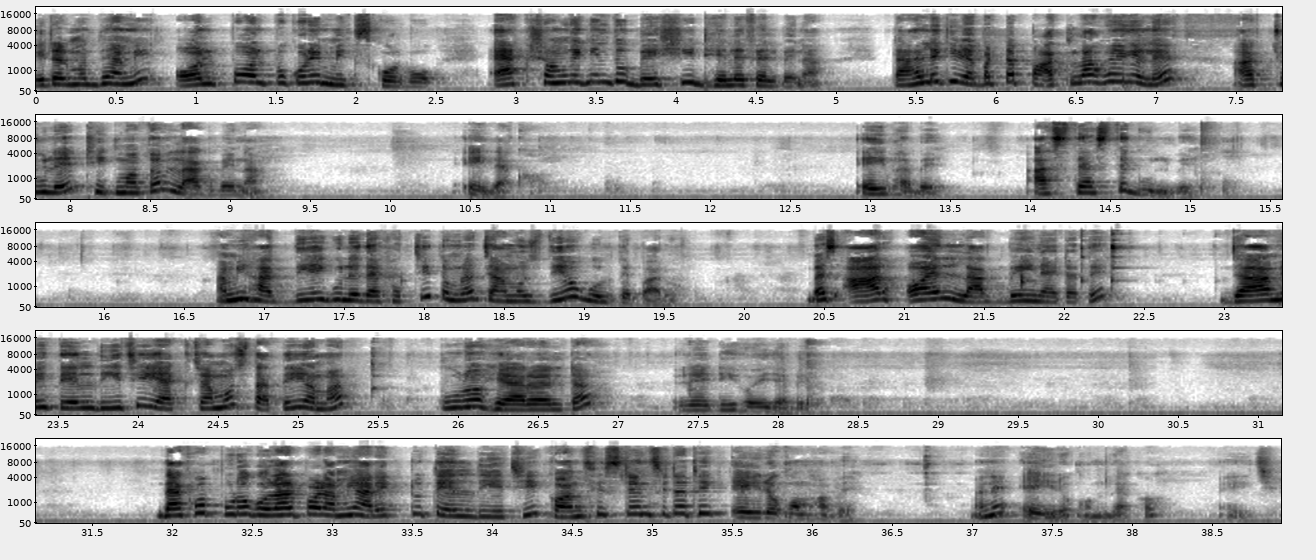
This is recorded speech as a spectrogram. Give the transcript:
এটার মধ্যে আমি অল্প অল্প করে মিক্স করব। একসঙ্গে কিন্তু বেশি ঢেলে ফেলবে না। তাহলে কি ব্যাপারটা পাতলা হয়ে গেলে আর চুলে ঠিক মতন লাগবে না? এই দেখো। এইভাবে আস্তে আস্তে গুলবে। আমি হাত দিয়েই গুলে দেখাচ্ছি, তোমরা চামচ দিয়েও গুলতে পারো। ব্যাস, আর অয়েল লাগবেই না এটাতে। যা আমি তেল দিয়েছি এক চামচ, তাতেই আমার পুরো হেয়ার অয়েলটা রেডি হয়ে যাবে। দেখো, পুরো গোলার পর আমি আরেকটু তেল দিয়েছি। কনসিস্টেন্সিটা ঠিক এই রকম হবে। মানে এই রকম দেখো, এই যে।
